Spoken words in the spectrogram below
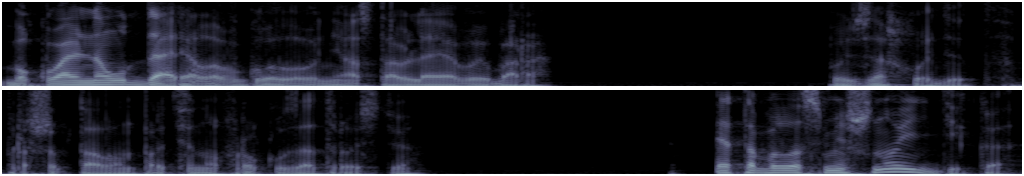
буквально ударила в голову, не оставляя выбора. «Пусть заходит», — прошептал он, протянув руку за тростью. Это было смешно и дико.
